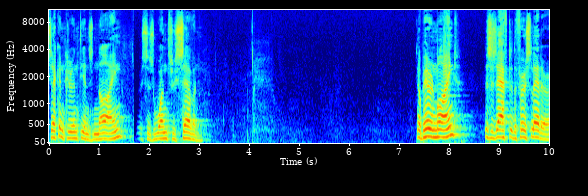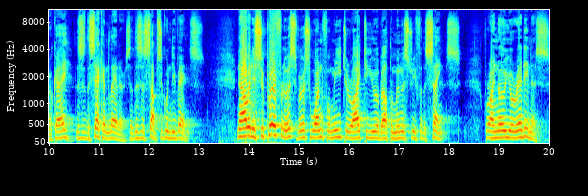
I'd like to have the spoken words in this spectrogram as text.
2 Corinthians 9, verses 1 through 7. Now, bear in mind, this is after the first letter, okay? This is the second letter, so this is subsequent events. Now it is superfluous, verse 1, for me to write to you about the ministry for the saints, for I know your readiness,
